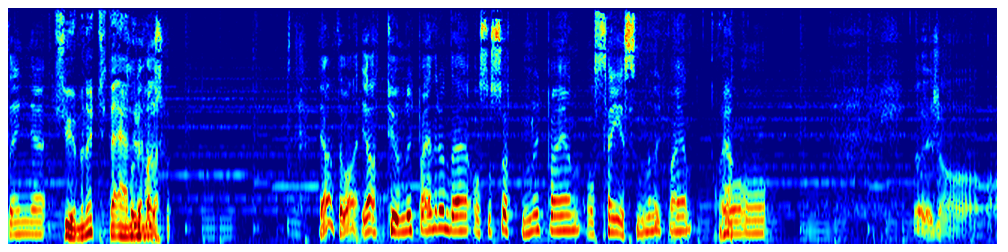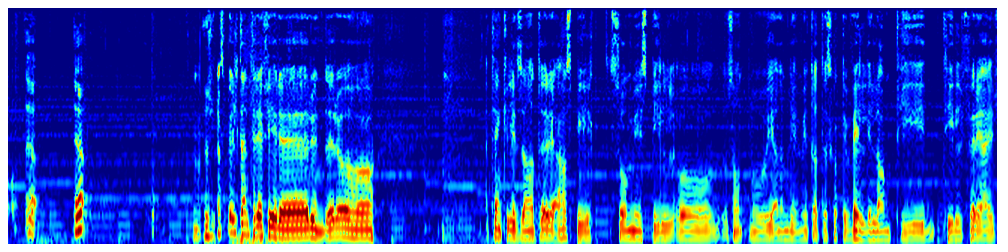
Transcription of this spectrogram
den eh, 20 minutter. Det er en runde, det. Ja, det var ja, 20 minutter på én runde, og så 17 minutter på én, og 16 minutter på én. Å, ja. Og Skal vi se Ja. ja. Jeg spilte en tre-fire runder, og jeg tenker litt sånn at jeg har spilt så mye spill og sånt noe gjennom livet mitt at det skal ikke veldig lang tid til før jeg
